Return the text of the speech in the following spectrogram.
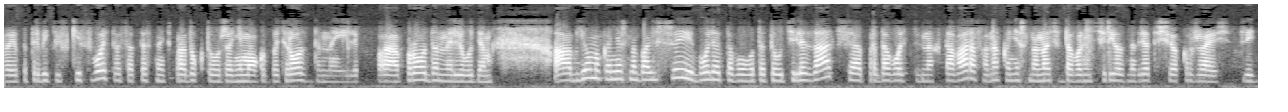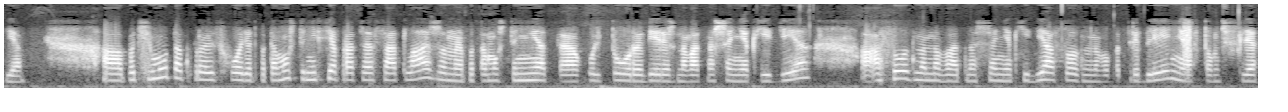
свои потребительские свойства, соответственно, эти продукты уже не могут быть розданы или а, проданы людям. А объемы, конечно, большие, более того, вот эта утилизация продовольственных товаров, она, конечно, наносит довольно серьезный вред еще окружающей среде. А почему так происходит? Потому что не все процессы отлажены, потому что нет э, культуры бережного отношения к еде, а, осознанного отношения к еде, осознанного потребления, в том числе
